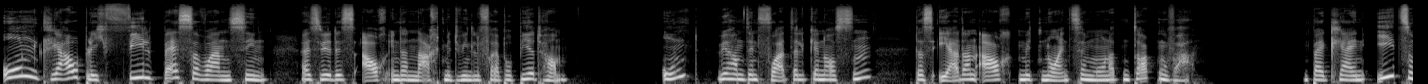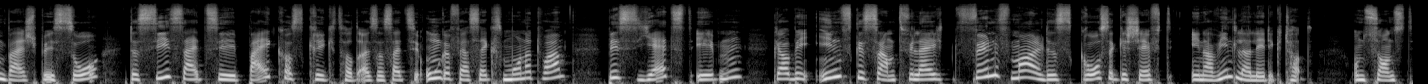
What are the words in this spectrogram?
unglaublich viel besser worden sind, als wir das auch in der Nacht mit Windelfrei probiert haben. Und wir haben den Vorteil genossen, dass er dann auch mit 19 Monaten trocken war. Bei Klein I zum Beispiel ist so, dass sie, seit sie Beikost gekriegt hat, also seit sie ungefähr sechs Monate war, bis jetzt eben, glaube ich, insgesamt vielleicht fünfmal das große Geschäft in einer Windel erledigt hat und sonst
